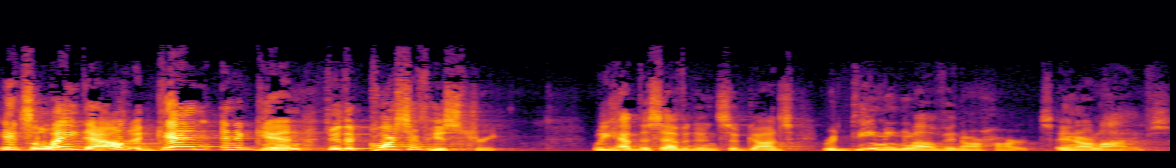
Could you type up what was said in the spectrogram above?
It's laid out again and again through the course of history. We have this evidence of God's redeeming love in our hearts, in our lives.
